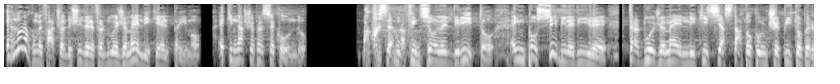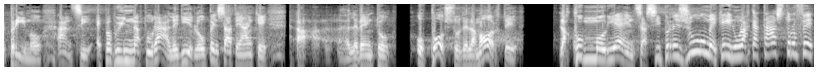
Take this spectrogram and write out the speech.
E allora come faccio a decidere fra due gemelli chi è il primo e chi nasce per secondo? Ma questa è una finzione del diritto. È impossibile dire tra due gemelli chi sia stato concepito per primo. Anzi, è proprio innaturale dirlo. O pensate anche all'evento opposto della morte la commorienza, si presume che in una catastrofe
